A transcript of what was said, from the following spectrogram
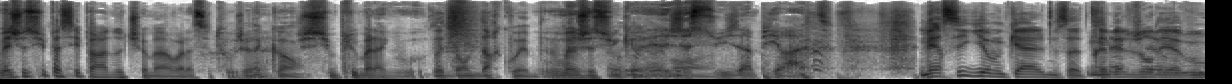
Mais je suis passé par un autre chemin, voilà, c'est tout. D'accord. Je suis plus malin que vous. Vous êtes dans le dark web. Moi, je suis, je suis un pirate. Merci Guillaume Calmes, très belle journée à vous.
